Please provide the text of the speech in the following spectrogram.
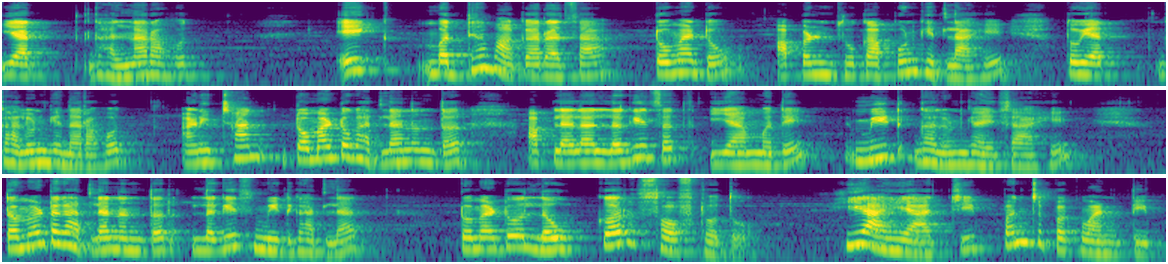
यात घालणार आहोत एक मध्यम आकाराचा टोमॅटो आपण जो कापून घेतला आहे तो यात घालून घेणार आहोत. आणि छान टोमॅटो घातल्यानंतर आपल्याला लगेचच यामध्ये मीठ घालून घ्यायचं आहे. टोमॅटो घातल्यानंतर लगेच मीठ घातल्यात. टोमॅटो लवकर सॉफ्ट होतो. ही आहे आजची पंचपक्वान टीप.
